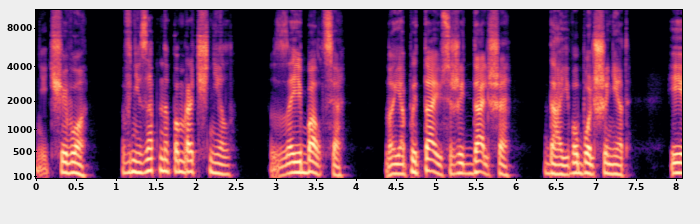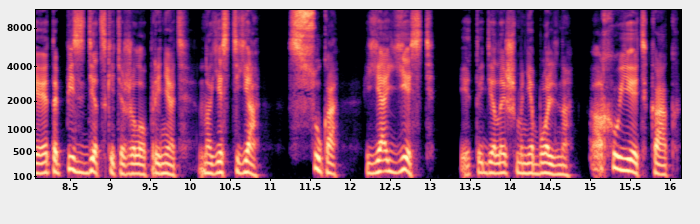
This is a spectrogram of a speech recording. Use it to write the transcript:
«Ничего», — внезапно помрачнел. Заебался. Но я пытаюсь жить дальше. Да, его больше нет. И это пиздецки тяжело принять. Но есть я. Сука, я есть. И ты делаешь мне больно. Охуеть как!»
